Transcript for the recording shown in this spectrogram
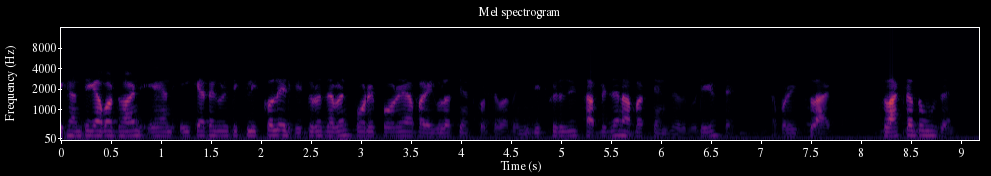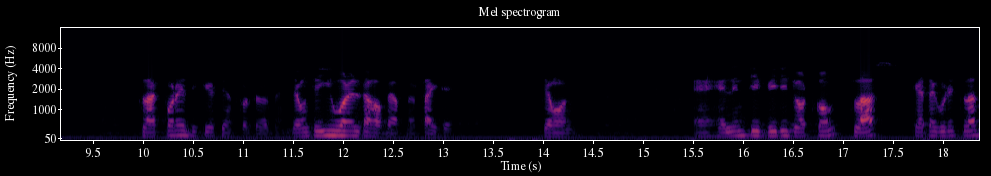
এখান থেকে আবার ধরেন এই ক্যাটাগরিতে ক্লিক করলে এর ভিতরে যাবেন, পরে পরে আবার এগুলো চেঞ্জ করতে পারবেন। এডিট করে যদি সাবমিট দেন, আবার চেঞ্জ হয়ে যাবে, ঠিক আছে? তারপরে এই স্লাগ স্লাগটা তো বুঝেন স্লাগ পরে এদিক চেঞ্জ করতে পারবেন। যেমন যে ইউআরএলটা হবে আপনার সাইটে যেমন হেলেনটিভিডি dot com slash category slash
